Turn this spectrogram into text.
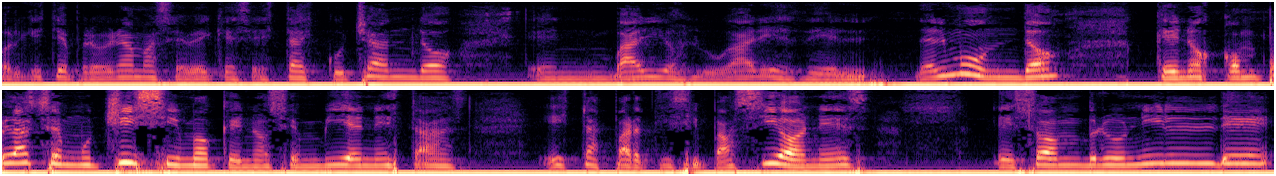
porque este programa se ve que se está escuchando en varios lugares del, mundo, que nos complace muchísimo que nos envíen estas, estas participaciones. que son Brunilde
